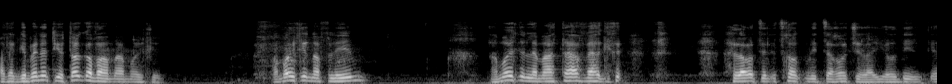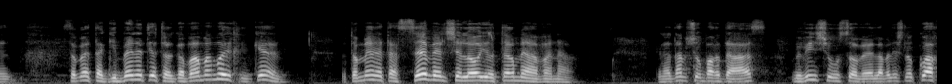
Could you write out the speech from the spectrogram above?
אז הגיבנת יותר גבוה מהמויכים. המויכים נופלים, המויכים למטה. אני לא רוצה לצחוק מצרות של היהודים, כן? זאת אומרת, הגיבנת יותר גבוה מהמויכים, כן. זאת אומרת, הסבל שלו יותר מההבנה. בן אדם שהוא ברדס, מבין שהוא סובל, אבל יש לו כוח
